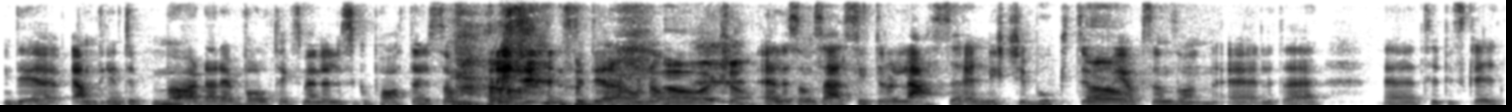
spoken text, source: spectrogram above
det är antingen typ mördare, våldtäktsmän eller psykopater som citerar honom. Ja. Eller som så här sitter och läser en Nietzsche-bok typ. Ja. är också en sån eh, lite eh, typisk grej.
